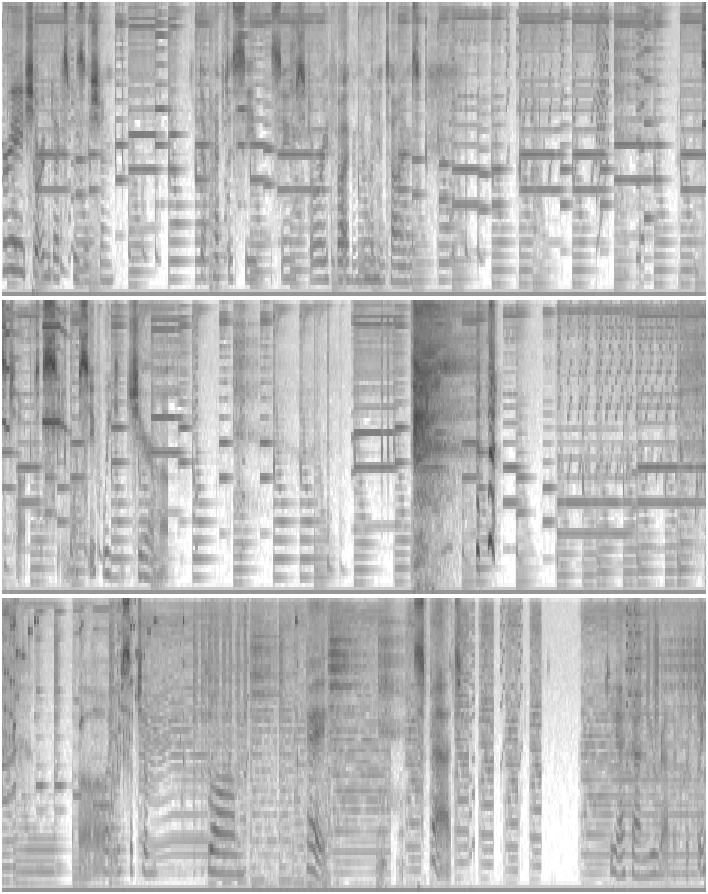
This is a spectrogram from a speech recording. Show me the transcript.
Hooray, shortened exposition. Don't have to see the same story five million times. Let's talk to Seymour, see if we can cheer him up. Such a bum. Hey, Spat. Gee, I found you rather quickly.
